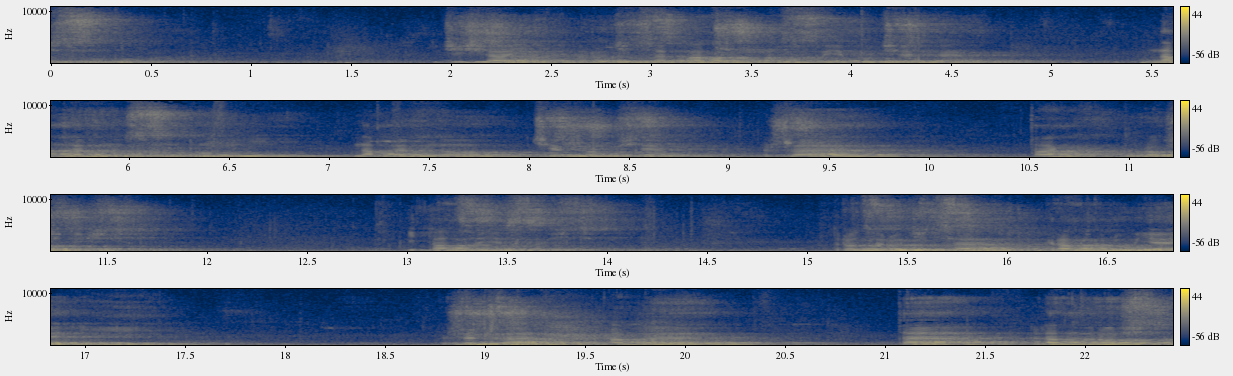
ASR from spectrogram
i smutku. Dzisiaj rodzice patrzą na swoje pociechy, na pewno są dumni, na pewno cieszą się, że tak urośliście i tacy jesteście. Drodzy rodzice, gratuluję i życzę, aby te latorośle,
